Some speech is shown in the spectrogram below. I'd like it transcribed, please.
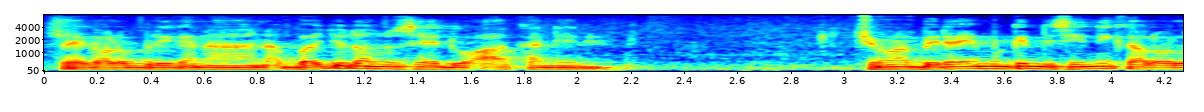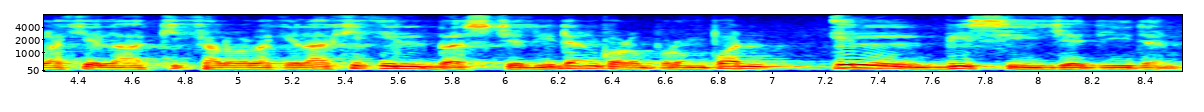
Saya kalau berikan anak-anak baju langsung saya doakan ini Cuma bedanya mungkin di sini kalau laki-laki kalau laki-laki ilbas jadidan kalau perempuan ilbisi jadidan.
